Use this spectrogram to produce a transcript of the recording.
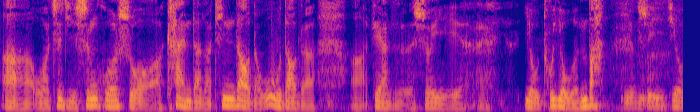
啊，我自己生活所看到的、听到的、悟到的啊，这样子，所以有图有文吧，所以就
